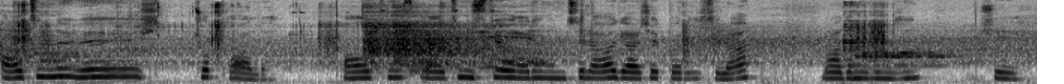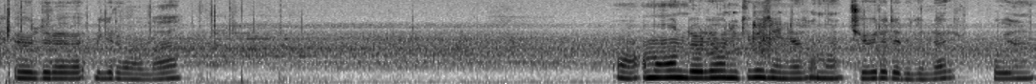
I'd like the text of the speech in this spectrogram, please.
altınlı ve çok pahalı. Altın, altın istiyor adamın silahı. Gerçek paralı silah. Bu adam hepimizin şey öldürebilir valla. Ama 14'e 12 biz yeniyoruz ama çevir edebilirler. Oyunun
